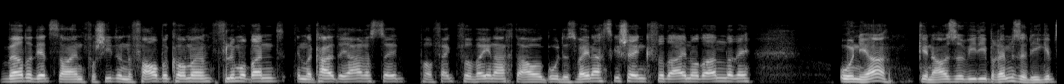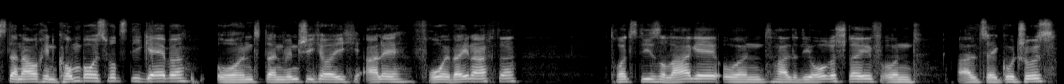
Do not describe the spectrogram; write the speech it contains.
werdet jetzt da in verschiedene Farben bekommen. Flimmerband in der kalten Jahreszeit, perfekt für Weihnachten, auch ein gutes Weihnachtsgeschenk für der ein oder andere. Und ja, genauso wie die Bremse, die gibt es dann auch in Kombos, wird es die geben. Und dann wünsche ich euch alle frohe Weihnachten, trotz dieser Lage und haltet die Ohren steif und allzeit gut Schuss.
